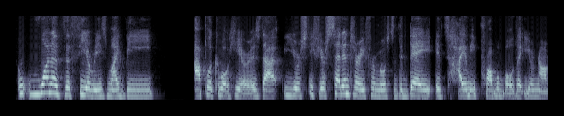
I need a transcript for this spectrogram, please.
one of the theories might be applicable here is that you're if you're sedentary for most of the day it's highly probable that you're not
